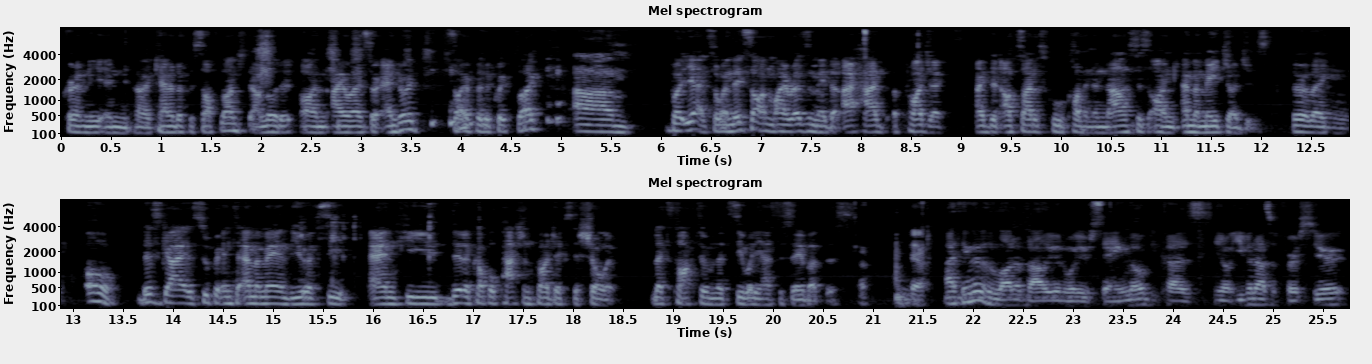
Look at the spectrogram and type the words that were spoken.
currently in uh, canada for soft launch download it on ios or android sorry for the quick plug um, but yeah so when they saw on my resume that i had a project I did outside of school called an analysis on MMA judges. They were like, oh, this guy is super into MMA and the UFC, and he did a couple passion projects to show it. Let's talk to him. Let's see what he has to say about this. Yeah. I think there's a lot of value in what you're saying though, because you know, even as a first year,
